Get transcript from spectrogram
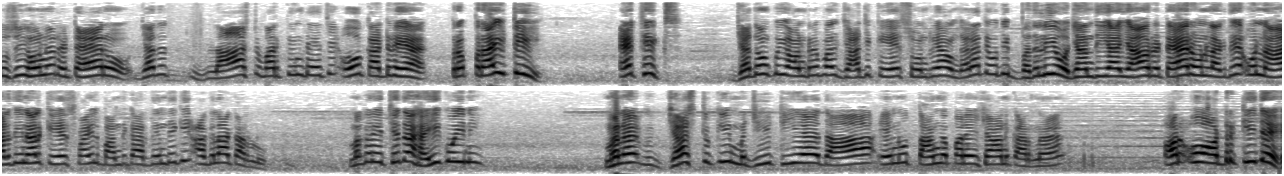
ਤੁਸੀਂ ਹੁਣ ਰਿਟਾਇਰ ਹੋ। ਜਦ ਲਾਸਟ ਵਰਕਿੰਗ ਡੇ 'ਚ ਉਹ ਕੱਢ ਰਿਹਾ ਪ੍ਰੋਪਰਾਈਟੀ ਐਥਿਕਸ ਜਦੋਂ ਕੋਈ ਆਨਰੇਬਲ ਜੱਜ ਕੇਸ ਸੁਣ ਰਿਹਾ ਹੁੰਦਾ ਨਾ ਤੇ ਉਹਦੀ ਬਦਲੀ ਹੋ ਜਾਂਦੀ ਆ ਜਾਂ ਉਹ ਰਿਟਾਇਰ ਹੋਣ ਲੱਗਦੇ ਆ, ਉਹ ਨਾਲ ਦੀ ਨਾਲ ਕੇਸ ਫਾਈਲ ਬੰਦ ਕਰ ਦਿੰਦੇ ਕਿ ਅਗਲਾ ਕਰ ਲੂ ਮਗਰ ਇੱਥੇ ਤਾਂ ਹੈ ਹੀ ਕੋਈ ਨਹੀਂ। ਮਤਲਬ ਜਸਟ ਕਿ ਮਜੀਠੀਏ ਦਾ ਇਹਨੂੰ ਤੰਗ ਪਰੇਸ਼ਾਨ ਕਰਨਾ ਔਰ ਉਹ ਆਰਡਰ ਕੀ ਦੇ?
